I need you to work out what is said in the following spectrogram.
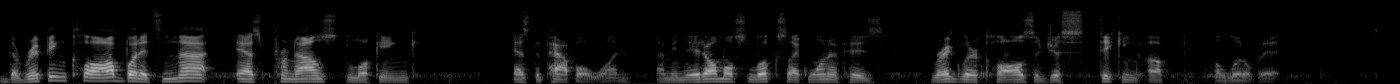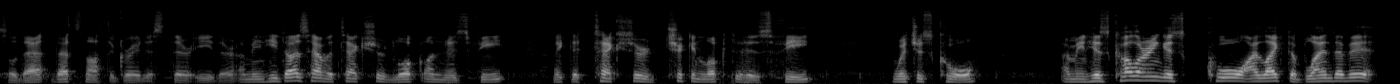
the ripping claw, but it's not as pronounced looking as the Papo one. I mean, it almost looks like one of his regular claws are just sticking up a little bit. So that that's not the greatest there either. I mean, he does have a textured look on his feet, like the textured chicken look to his feet, which is cool. I mean, his coloring is cool. I like the blend of it.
